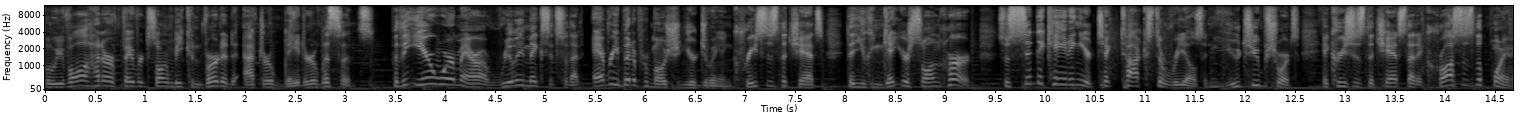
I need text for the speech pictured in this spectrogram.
but we've all had our favorite song be converted after later listens. But the earworm era really makes it so that every bit of promotion you're doing increases the chance that you can get your song heard. So syndicating your TikToks to Reels and YouTube Shorts increases the chance that it crosses the point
